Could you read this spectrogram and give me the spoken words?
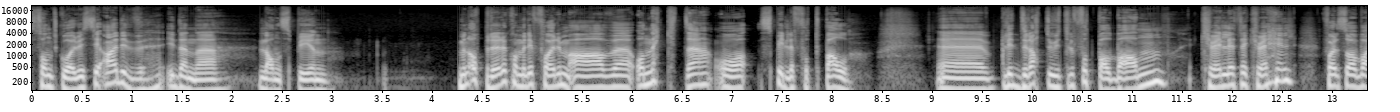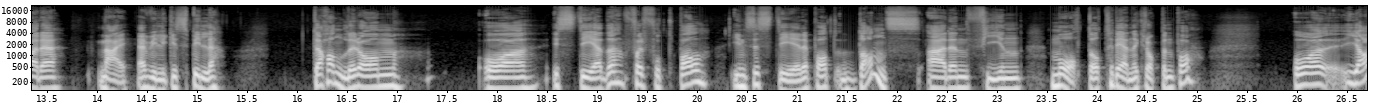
sånt går visst i arv i denne landsbyen. Men opprøret kommer i form av eh, å nekte å spille fotball. Eh, bli dratt ut til fotballbanen kveld etter kveld, for så bare Nei, jeg vil ikke spille. Det handler om å i stedet for fotball insistere på at dans er en fin måte å trene kroppen på. Og ja,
